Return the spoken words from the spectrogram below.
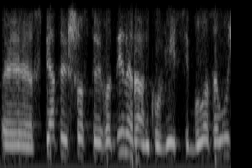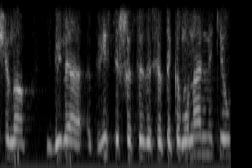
з 5-6 години ранку в місті було залучено біля 260 комунальників.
